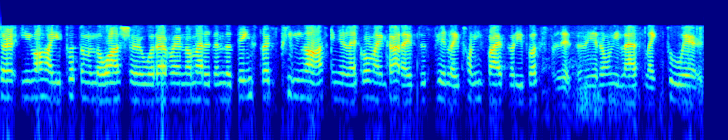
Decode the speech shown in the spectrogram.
shirt. You know how you put them in the washer or whatever, and no matter then the thing starts peeling off, and you're like, oh my god, I just paid like twenty five, thirty bucks for this, and it only lasts like two wears.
